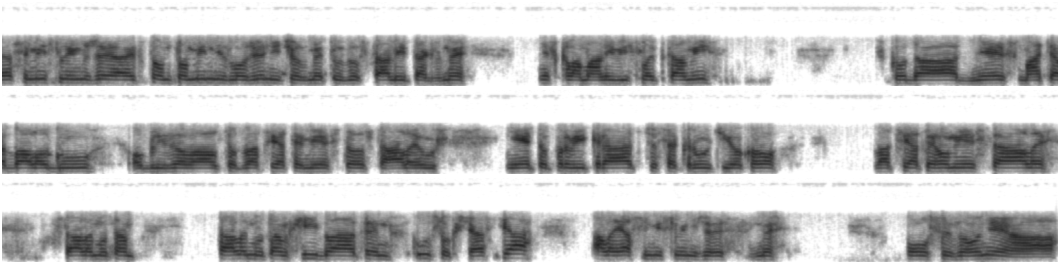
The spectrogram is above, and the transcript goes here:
ja si myslím, že aj v tomto mini zložení, čo sme tu dostali, tak sme nesklamali výsledkami. Škoda dnes Maťa Balogu oblizoval to 20. miesto, stále už nie je to prvýkrát, čo sa krúti okolo 20. miesta, ale stále mu tam, stále mu tam chýba ten kúsok šťastia, ale ja si myslím, že sme pol sezóne a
